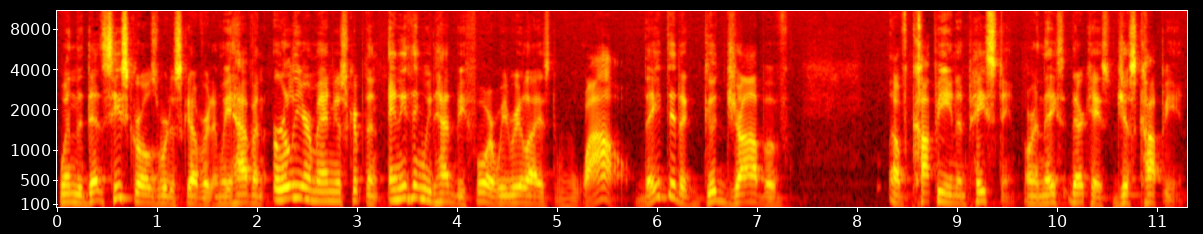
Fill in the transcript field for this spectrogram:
when the Dead Sea Scrolls were discovered and we have an earlier manuscript than anything we'd had before, we realized, wow, they did a good job of, of copying and pasting, or in they, their case, just copying.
